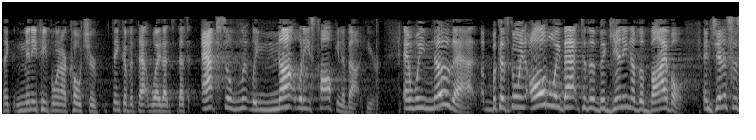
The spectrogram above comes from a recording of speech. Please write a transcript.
I think many people in our culture think of it that way. That's, that's absolutely not what he's talking about here. And we know that because going all the way back to the beginning of the Bible, in Genesis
